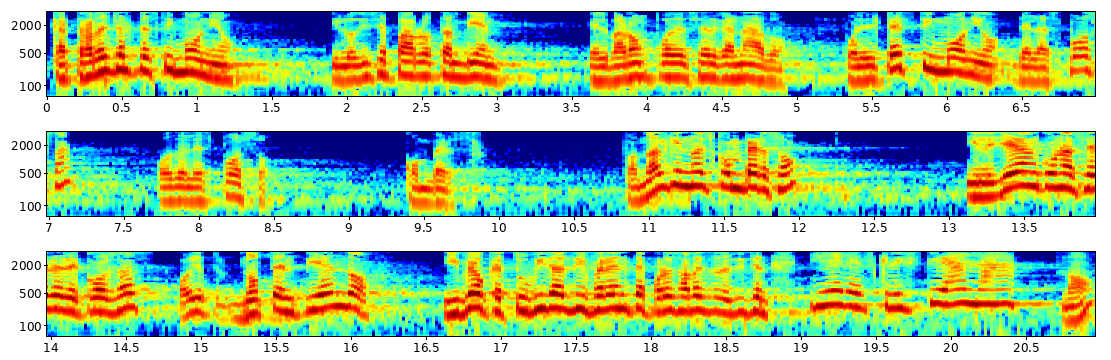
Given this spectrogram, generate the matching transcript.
que a través del testimonio, y lo dice Pablo también, el varón puede ser ganado por el testimonio de la esposa o del esposo conversa. Cuando alguien no es converso y le llegan con una serie de cosas, oye, pues, no te entiendo y veo que tu vida es diferente, por eso a veces les dicen, ¿y eres cristiana? ¿No?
